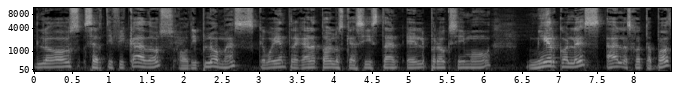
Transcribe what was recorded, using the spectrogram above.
los certificados o diplomas que voy a entregar a todos los que asistan el próximo miércoles a las JPod.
